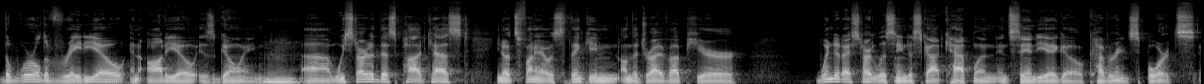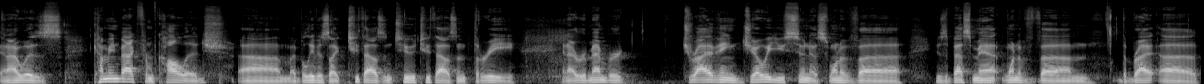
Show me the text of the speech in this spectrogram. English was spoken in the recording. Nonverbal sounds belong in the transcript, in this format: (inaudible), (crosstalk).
the world of radio and audio is going. Mm. Um, we started this podcast. You know, it's funny. I was thinking on the drive up here when did I start listening to Scott Kaplan in San Diego covering sports? And I was coming back from college. Um, I believe it was like 2002, 2003, and I remember driving Joey Usunis, one of uh, he was the best man, one of um, the uh,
